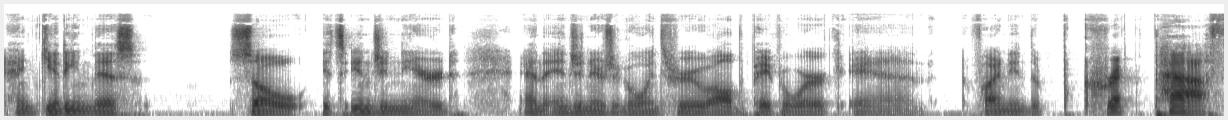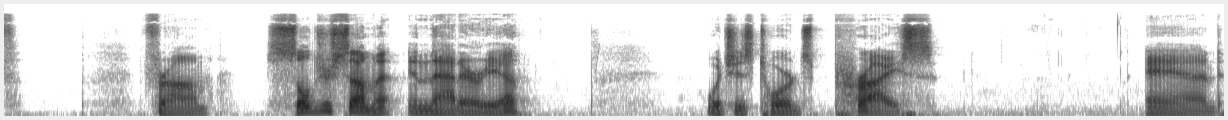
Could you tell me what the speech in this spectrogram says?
and getting this so it's engineered and the engineers are going through all the paperwork and finding the correct path from Soldier Summit in that area which is towards Price and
